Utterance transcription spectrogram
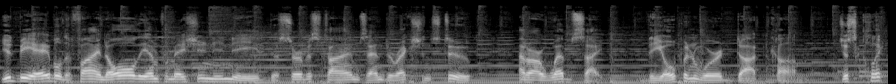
You'd be able to find all the information you need, the service times and directions too, at our website, theopenword.com. Just click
